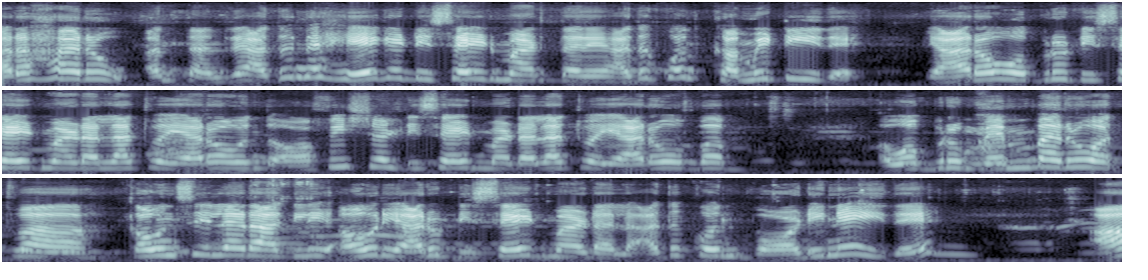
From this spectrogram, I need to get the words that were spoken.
ಅರ್ಹರು ಅಂತಂದ್ರೆ ಅದನ್ನ ಹೇಗೆ ಡಿಸೈಡ್ ಮಾಡ್ತಾರೆ? ಅದಕ್ಕೊಂದು ಕಮಿಟಿ ಇದೆ. ಯಾರೋ ಒಬ್ರು ಡಿಸೈಡ್ ಮಾಡಲ್ಲ ಅಥವಾ ಯಾರೋ ಒಂದು ಆಫೀಷಿಯಲ್ ಡಿಸೈಡ್ ಮಾಡಲ್ಲ ಅಥವಾ ಯಾರೋ ಒಬ್ಬ, ಒಬ್ರು ಮೆಂಬರು ಅಥವಾ ಕೌನ್ಸಿಲರ್ ಆಗ್ಲಿ ಅವ್ರು ಯಾರು ಡಿಸೈಡ್ ಮಾಡಲ್ಲ. ಅದಕ್ಕೊಂದು ಬಾಡಿನೇ ಇದೆ. ಆ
